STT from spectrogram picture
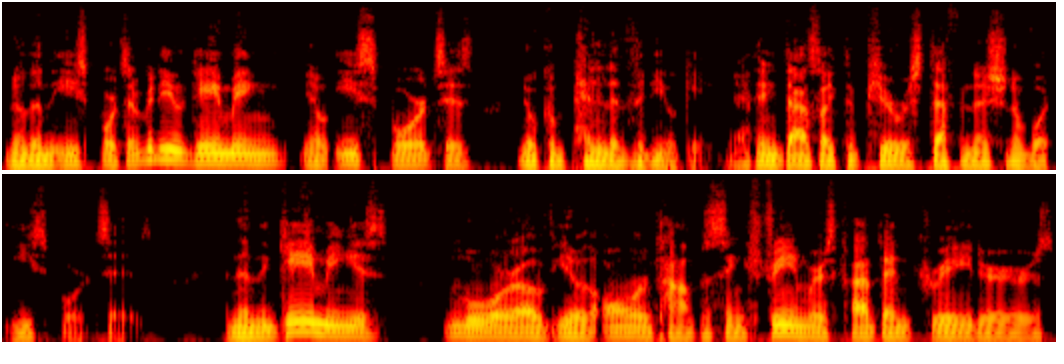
you know, then the esports and video gaming, you know, esports is, you know, competitive video gaming. I think that's like the purest definition of what esports is. And then the gaming is more of, you know, the all encompassing streamers, content creators,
